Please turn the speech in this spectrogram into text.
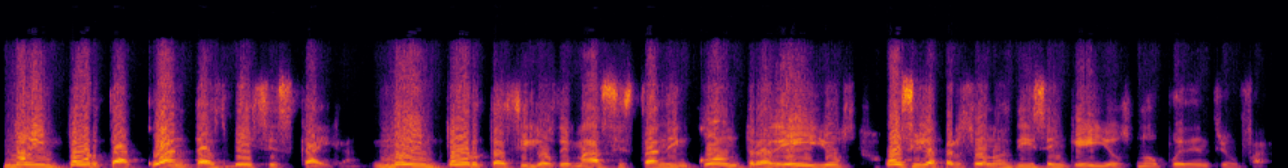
no importa cuántas veces caigan, no importa si los demás están en contra de ellos o si las personas dicen que ellos no pueden triunfar.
